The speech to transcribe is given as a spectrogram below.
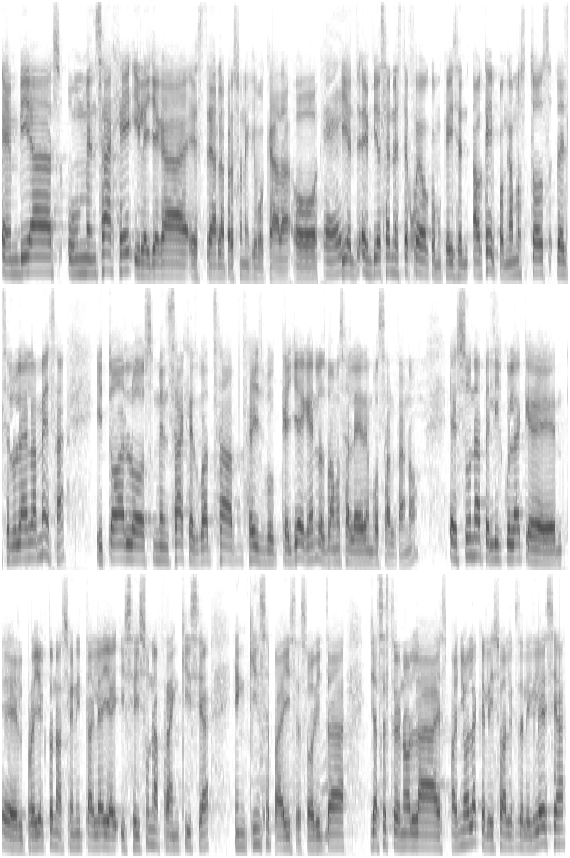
envías un mensaje y le llega este, a la persona equivocada. O, Y ent- empiezan este juego como que dicen, "Ah, ok, pongamos todos el celular en la mesa y todos los mensajes, WhatsApp, Facebook que lleguen, los vamos a leer en voz alta, ¿no? Es una película que el proyecto nació en Italia y, y se hizo una franquicia en 15 países. Ahorita ya se estrenó la española que le hizo Alex de la Iglesia,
